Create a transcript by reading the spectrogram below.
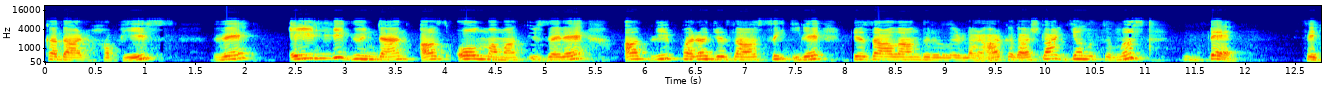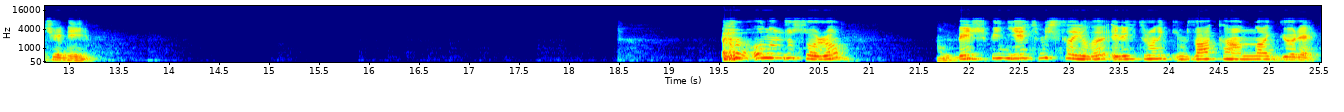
kadar hapis ve 50 günden az olmamak üzere adli para cezası ile cezalandırılırlar. Arkadaşlar yanıtımız B seçeneği. 10. soru 5070 sayılı elektronik imza kanununa göre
